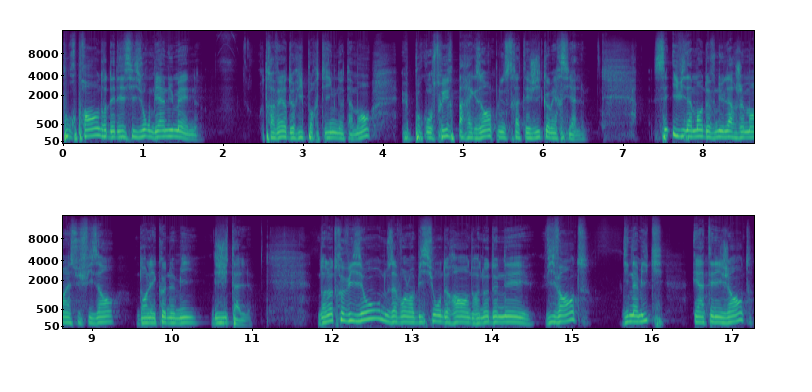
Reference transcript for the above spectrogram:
pour prendre des décisions bien humaines, au travers de reporting notamment, pour construire par exemple une stratégie commerciale. C'est évidemment devenu largement insuffisant dans l'économie digitale. Dans notre vision, nous avons l'ambition de rendre nos données vivantes, dynamiques et intelligentes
